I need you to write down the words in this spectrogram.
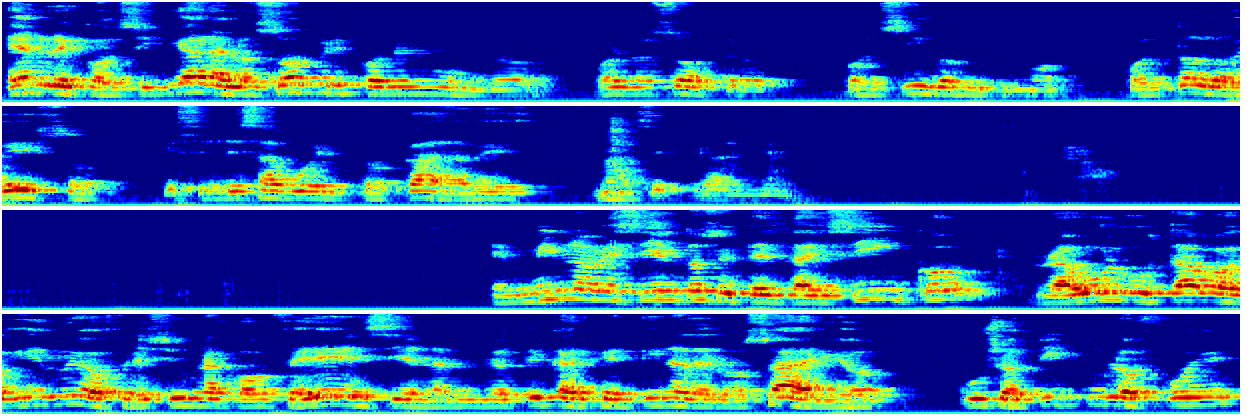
en reconciliar a los hombres con el mundo, con los otros, consigo mismo, con todo eso que se les ha vuelto cada vez más extraño. En 1975, Raúl Gustavo Aguirre ofreció una conferencia en la Biblioteca Argentina de Rosario, cuyo título fue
